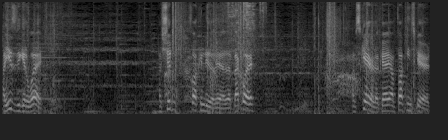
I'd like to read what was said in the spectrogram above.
I used it to get away. I shouldn't fucking do that. Yeah, that back away. I'm scared, okay? I'm fucking scared.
